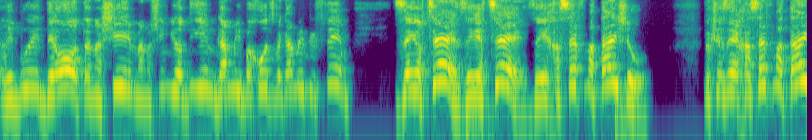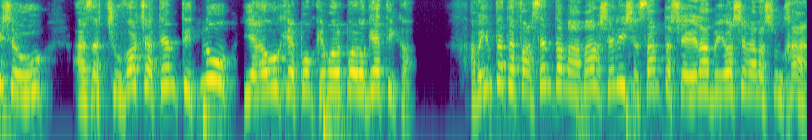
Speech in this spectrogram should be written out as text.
ריבוי דעות, אנשים, אנשים יודעים גם מבחוץ וגם מבפנים, זה יוצא, זה יצא, זה ייחשף מתישהו. וכשזה ייחשף מתישהו, אז התשובות שאתם תיתנו יראו כמו אפולוגטיקה. אבל אם אתה תפרסם את המאמר שלי ששם את השאלה ביושר על השולחן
